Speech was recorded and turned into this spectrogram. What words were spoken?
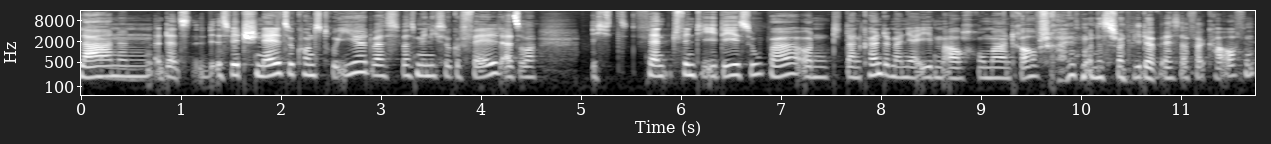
planen. Das, es wird schnell zu konstruiert, was, was mir nicht so gefällt. Also ich finde die Idee super und dann könnte man ja eben auch Roman draufschreiben und es schon wieder besser verkaufen.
